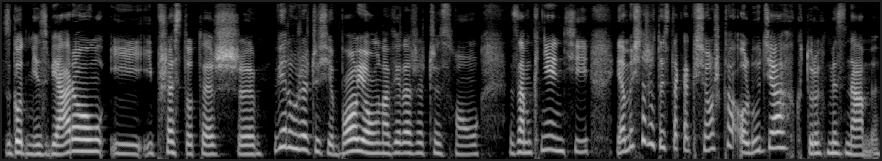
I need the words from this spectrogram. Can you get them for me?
zgodnie z wiarą i, i przez to też e, wielu rzeczy się boją, na wiele rzeczy są zamknięci. Ja myślę, że to jest taka książka o ludziach, których my znamy.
